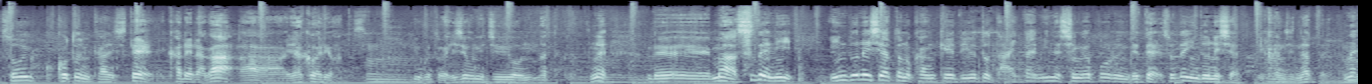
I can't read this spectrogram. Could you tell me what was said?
そういうことに関して彼らがあ役割を果たす。ということが非常に重要になってくるんですね。でまあすでにインドネシアとの関係でいうと大体みんなシンガポールに出てそれでインドネシアっていう感じになってるんですね、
